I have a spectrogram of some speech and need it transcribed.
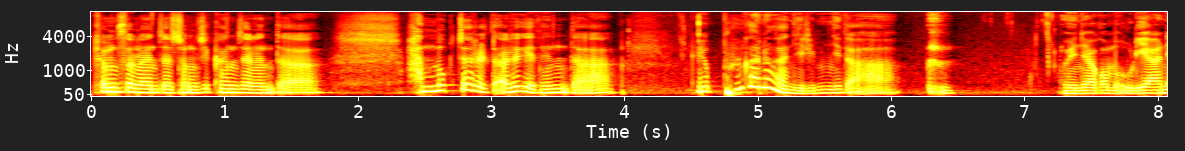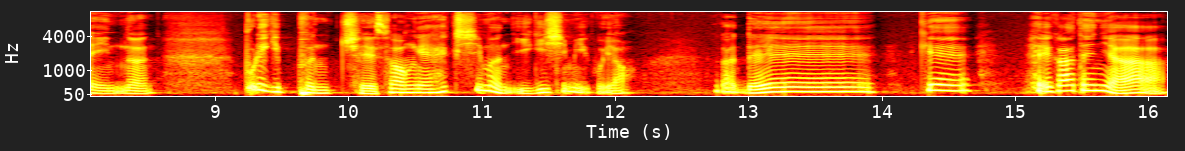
겸손한 자 정직한 자는 다. 한 목자를 따르게 된다. 이거 불가능한 일입니다. 왜냐하면 우리 안에 있는 뿌리 깊은 죄성의 핵심은 이기심이고요. 그러니까 내게 해가 되냐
